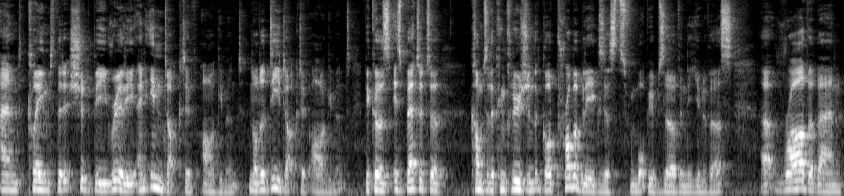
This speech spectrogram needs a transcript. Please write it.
and claimed that it should be really an inductive argument, not a deductive argument, because it's better to come to the conclusion that God probably exists from what we observe in the universe, uh, rather than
